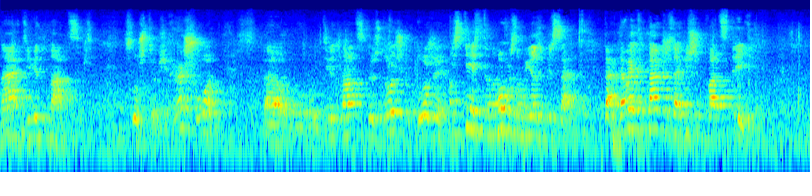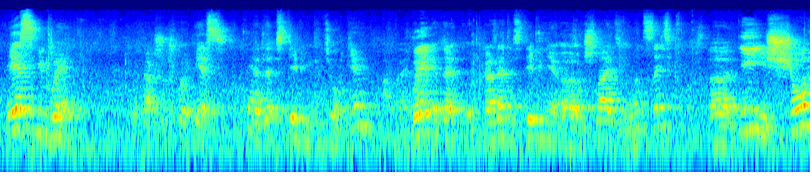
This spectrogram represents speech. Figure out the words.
на 19. Слушайте, вообще хорошо. Э, 19 строчку тоже естественным образом ее записали. Так, давайте также запишем 23. S и B. Так, что такое S? Пять. Это степень пятерки. B это показатель степени э, числа 11. Э, и еще,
